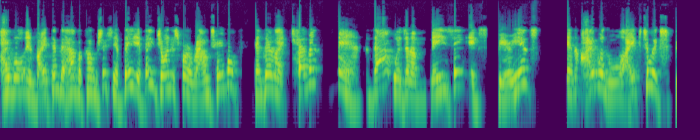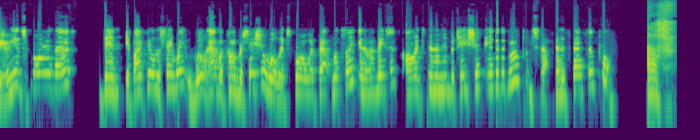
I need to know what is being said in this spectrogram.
I will invite them to have a conversation. If they if they join us for a roundtable and they're like, Kevin, man, that was an amazing experience. And I would like to experience more of that then if I feel the same way, we'll have a conversation. We'll explore what that looks like. And if it makes sense, I'll extend an invitation into the group and stuff. And it's that simple. Ah,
